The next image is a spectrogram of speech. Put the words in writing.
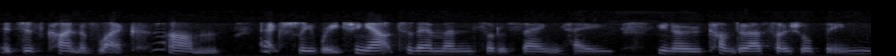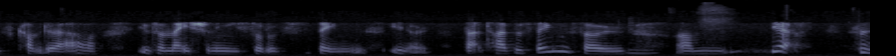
it's just kind of like, um, actually reaching out to them and sort of saying, hey, you know, come to our social things, come to our information sort of things, you know, that type of thing. So, um, yeah.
